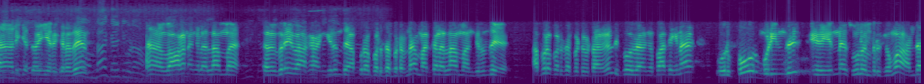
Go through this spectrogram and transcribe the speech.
அஹ், அளிக்க துவங்கி இருக்கிறது வாகனங்கள் எல்லாம் அஹ், விரைவாக அங்கிருந்து அப்புறப்படுத்தப்பட்டன. மக்கள் எல்லாம் அங்கிருந்து அப்புறப்படுத்தப்பட்டு விட்டார்கள். இப்போது அங்க பாத்தீங்கன்னா ஒரு போர் முடிந்து என்ன சூழல் இருக்குமோ அந்த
